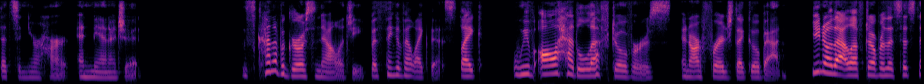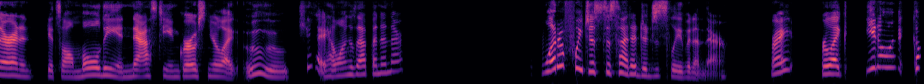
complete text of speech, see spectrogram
that's in your heart and manage it. It's kind of a gross analogy, but think of it like this like we've all had leftovers in our fridge that go bad. You know that leftover that sits there and it gets all moldy and nasty and gross, and you're like, ooh, okay, how long has that been in there? What if we just decided to just leave it in there, right? We're like, you know what? God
